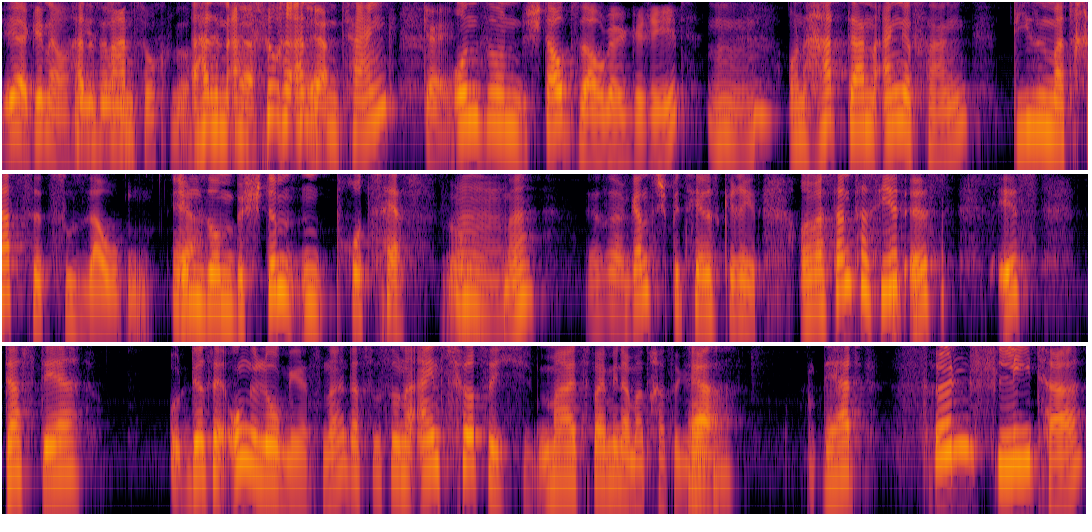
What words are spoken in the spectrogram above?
Ja, genau. Hatte so einen Anzug, so. Hatte einen Anzug an, Ja. einen Tank Geil. Mhm. und so ein Staubsaugergerät und hat dann angefangen, diese Matratze zu saugen. Ja. Mhm. In so einem bestimmten Prozess. So, ne? Das ist ein ganz spezielles Gerät. Und was dann passiert ist, ist, dass der, das ist ja ungelogen jetzt, ne? Das ist so eine 1,40 mal 2 Meter Matratze gewesen. Ja. Der hat 5 Liter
